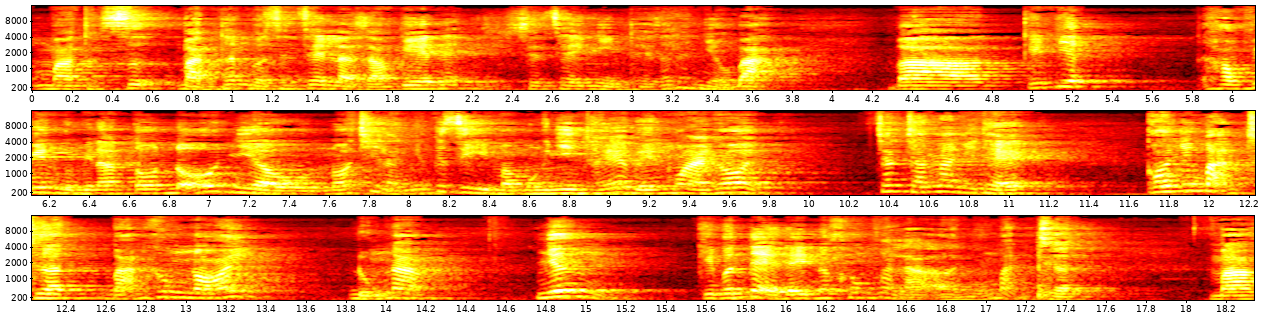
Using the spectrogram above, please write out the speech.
mà thực sự bản thân của sensei là giáo viên ấy, sensei nhìn thấy rất là nhiều bạn. Và cái việc học viên của Minato đỗ nhiều, nó chỉ là những cái gì mà mình nhìn thấy ở bên ngoài thôi. Chắc chắn là như thế. Có những bạn trượt, bạn không nói, đúng nào. Nhưng cái vấn đề đây nó không phải là ở những bạn trượt, mà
